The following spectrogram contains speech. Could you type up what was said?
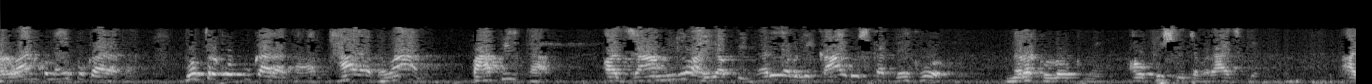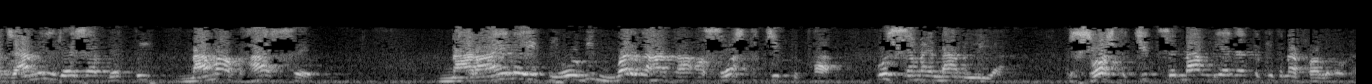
भगवान को नहीं पुकारा था, पुत्र को पुकारा था। था भगवान पापी था। और जामिलो अयपी अरे अब रिकॉर्ड उसका देखो, नरक लोक में, ऑफ़िस में जब राज के अजामिल जैसा व्यक्ति नामाभास से नारायण वो भी मर रहा था, अस्वस्थ चित्त था। उस समय नाम लिया। स्वस्थ चित्त से नाम लिया जाए तो कितना फल होगा।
